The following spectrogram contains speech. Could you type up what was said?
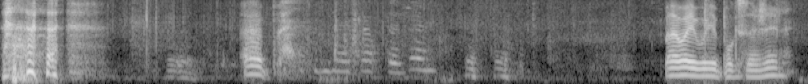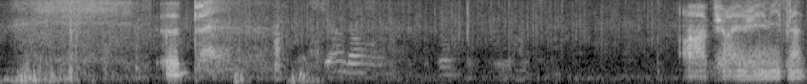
Hop. Bah oui, oui, pour que ça gèle? Hop. Tiens, dans- Ah purée, j'ai mis plein de terre aussi à tronche. Ah Oui, il y avait des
